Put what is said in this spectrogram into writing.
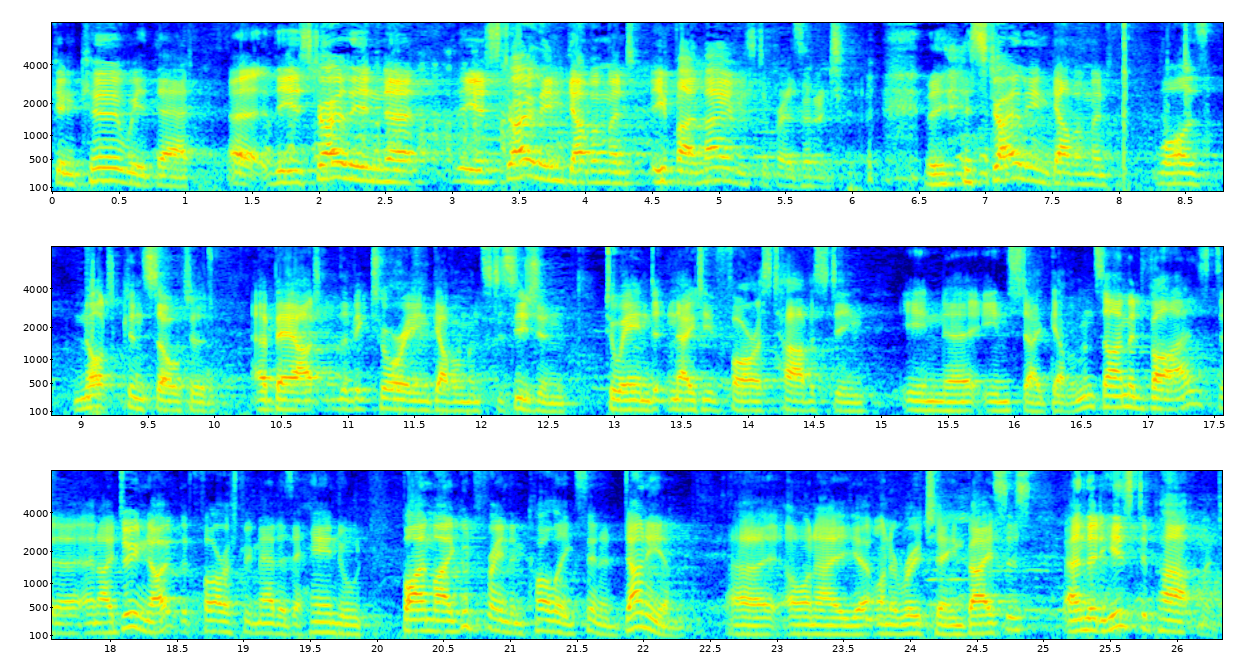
concur with that. Uh, the Australian, the Australian government, if I may, Mr. President, the Australian government was not consulted about the Victorian government's decision to end native forest harvesting in, uh, in state governments. I'm advised, uh, and I do note that forestry matters are handled by my good friend and colleague Senator Duniam uh, on, a, uh, on a routine basis, and that his department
